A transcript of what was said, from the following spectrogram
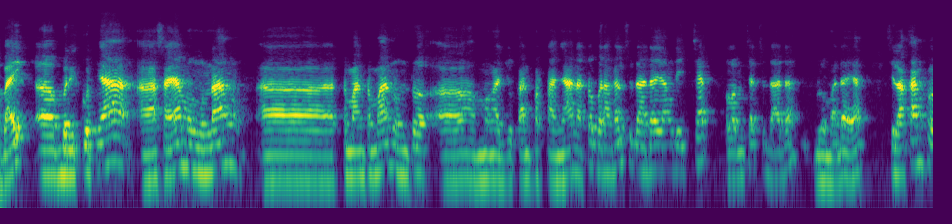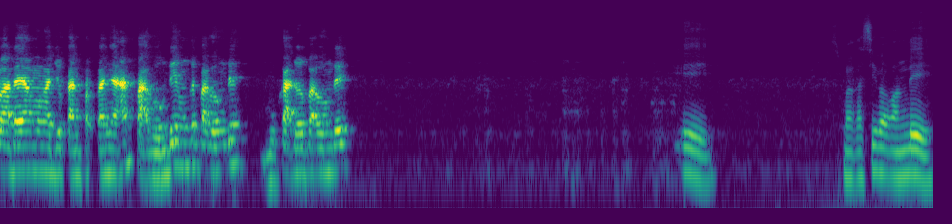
baik, uh, berikutnya uh, saya mengundang teman-teman uh, untuk uh, mengajukan pertanyaan atau barangkali sudah ada yang di chat. Kalau di chat sudah ada, belum ada ya. Silakan kalau ada yang mengajukan pertanyaan, Pak Gungde, mungkin Pak Gungde, buka dulu Pak Gungde. Oke, terima kasih Pak Mangde.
